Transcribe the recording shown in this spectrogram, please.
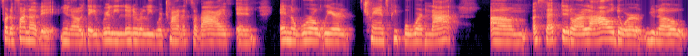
for the fun of it. You know, they really literally were trying to survive in in the world where trans people were not um, accepted or allowed or you know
